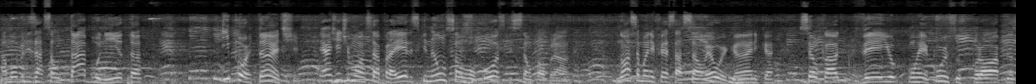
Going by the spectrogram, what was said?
a mobilização tá bonita. Importante é a gente mostrar para eles que não são robôs que estão cobrando. Nossa manifestação é orgânica. O seu Cláudio veio com recursos próprios,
